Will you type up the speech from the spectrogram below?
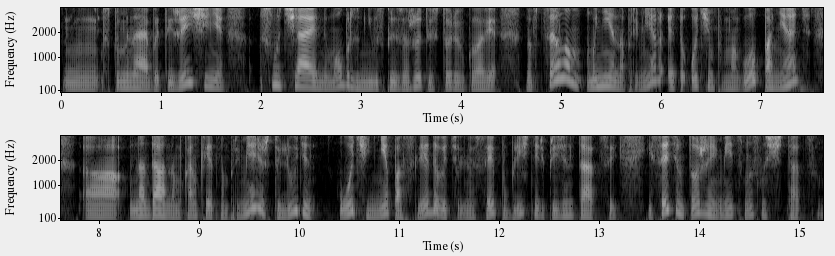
вспоминая об этой женщине, случайным образом не воспроизвожу эту историю в голове. Но в целом мне, например, это очень помогло понять э, на данном конкретном примере, что люди очень непоследовательны в своей публичной репрезентации, и с этим тоже имеет смысл считаться.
